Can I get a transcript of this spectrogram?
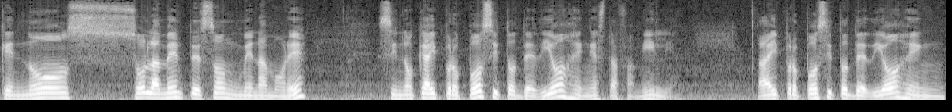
que no solamente son me enamoré, sino que hay propósitos de Dios en esta familia. Hay propósitos de Dios en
